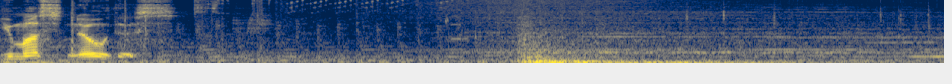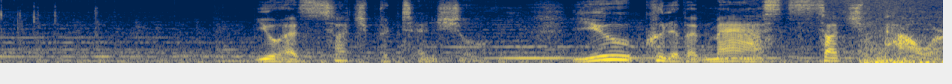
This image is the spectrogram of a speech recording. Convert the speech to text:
You must know this. You had such potential. You could have amassed such power.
